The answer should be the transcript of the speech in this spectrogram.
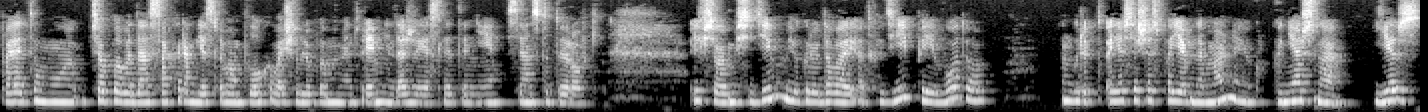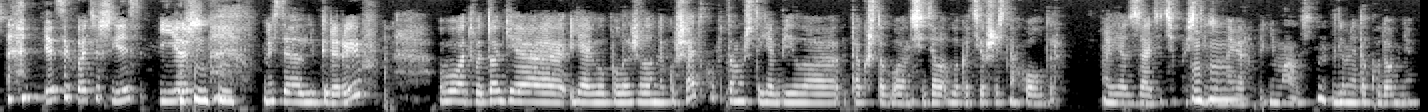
Поэтому теплая вода с сахаром, если вам плохо вообще в любой момент времени, даже если это не сеанс татуировки. И все, мы сидим, я говорю, давай, отходи, пей воду. Он говорит, а если сейчас поем нормально? Я говорю, конечно, ешь. если хочешь есть, ешь. Мы сделали перерыв. Вот, в итоге я его положила на кушетку, потому что я била так, чтобы он сидел, облокотившись на холдер. А я сзади, типа, снизу uh-huh. наверх поднималась. Ну, для меня так удобнее.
